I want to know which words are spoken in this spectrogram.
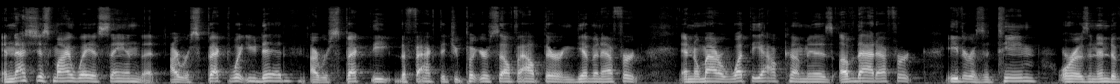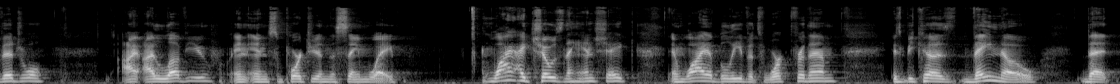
And that's just my way of saying that I respect what you did. I respect the, the fact that you put yourself out there and give an effort. And no matter what the outcome is of that effort, either as a team or as an individual, I, I love you and, and support you in the same way. Why I chose the handshake and why I believe it's worked for them is because they know that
